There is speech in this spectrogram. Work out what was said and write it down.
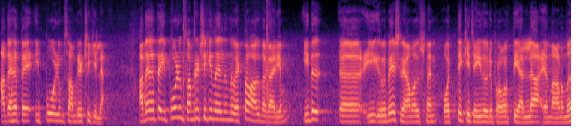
അദ്ദേഹത്തെ ഇപ്പോഴും സംരക്ഷിക്കില്ല. അദ്ദേഹത്തെ ഇപ്പോഴും സംരക്ഷിക്കുന്നതിൽ നിന്ന് വ്യക്തമാകുന്ന കാര്യം ഇത് ഈ റിബേഷ് രാമകൃഷ്ണൻ ഒറ്റയ്ക്ക് ചെയ്ത ഒരു പ്രവൃത്തിയല്ല എന്നാണെന്ന്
